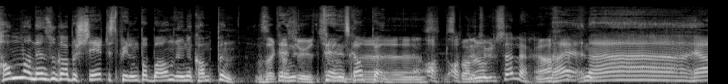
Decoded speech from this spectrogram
han var den som ga beskjed til spilleren på banen under kampen. Treningskampen. eh, At- Atle? Ja. Nei, nei ja,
